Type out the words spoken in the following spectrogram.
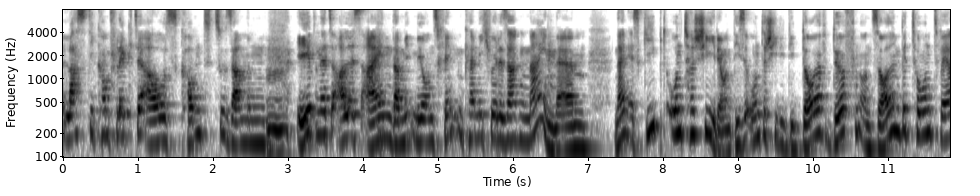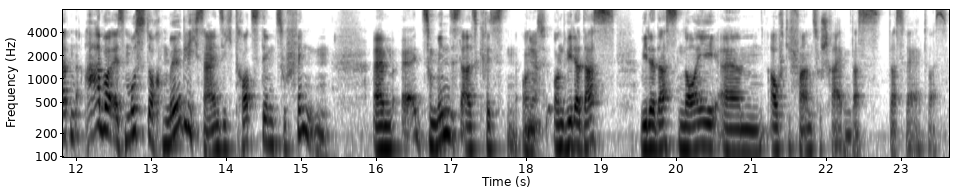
lasst die Konflikte aus, kommt zusammen, mhm. ebnet alles ein, damit wir uns finden können. Ich würde sagen, nein. Ähm, nein, es gibt Unterschiede und diese Unterschiede, die dürfen und sollen betont werden, aber es muss doch möglich sein, sich trotzdem zu finden. Ähm, äh, zumindest als Christen. Und, ja. und wieder, das, wieder das neu ähm, auf die Fahnen zu schreiben, das, das wäre etwas.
